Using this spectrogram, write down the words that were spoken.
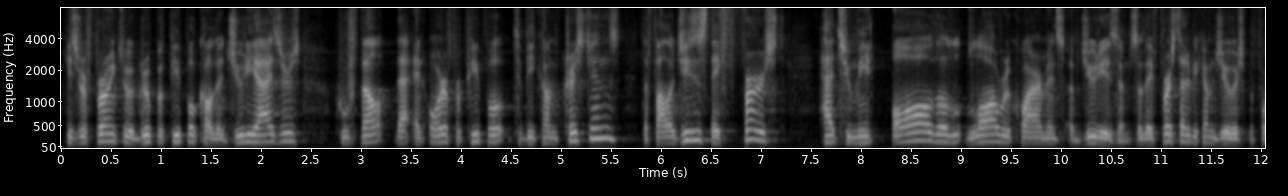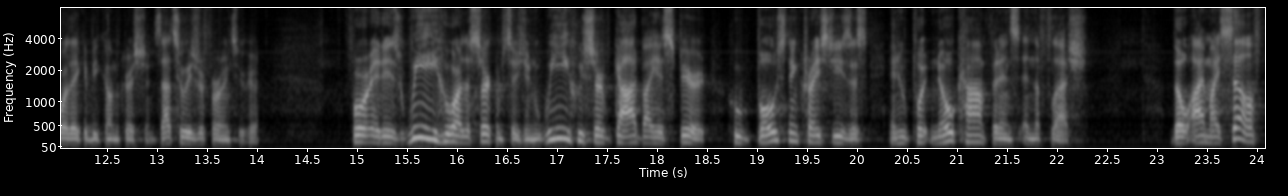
He's referring to a group of people called the Judaizers who felt that in order for people to become Christians, to follow Jesus, they first had to meet all the law requirements of Judaism. So they first had to become Jewish before they could become Christians. That's who he's referring to here. For it is we who are the circumcision, we who serve God by his Spirit, who boast in Christ Jesus, and who put no confidence in the flesh. Though I myself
